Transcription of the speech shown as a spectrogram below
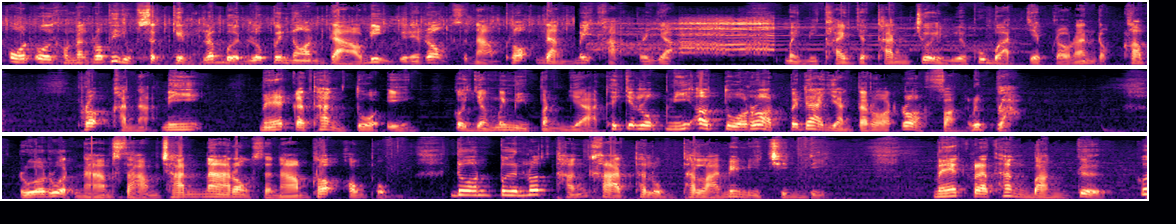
โอดโอยของนักรบที่ถูกสะเก็ดระเบิดลงไปนอนดาวดิ้นอยู่ในร่องสนามเพราะดังไม่ขาดระยะ ไม่มีใครจะทันช่วยเหลือผู้บาดเจ็บเหล่านั้นหรอกครับ เพราะขณะนี้แม้กระทั่งตัวเองก็ยังไม่มีปัญญาที่จะหลบหนีเอาตัวรอดไปได้อย่างตลอดรอดฝั่งหรือเปล่า รั้วรวดน้ำสามชั้นหน้าร่องสนามเพราะของผม โดนปืนรถถังขาดถล่มทลายไม่มีชิ้นดี แม้กระทั่งบังเกอร์ก็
